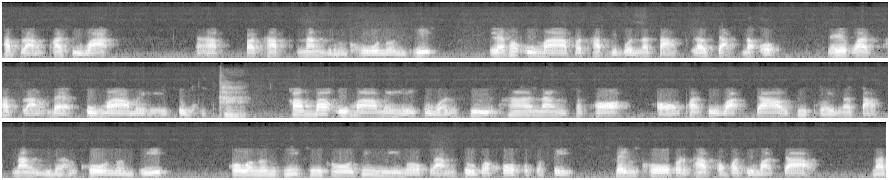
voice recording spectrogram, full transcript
ทับหลังพระศิวะนะครับ ประทับนั่งอยู่บนโคนนทิ และพระอุมาประทับอยู่บนหน้าตักแล้วจับหน้าอกนี่เรียกว่าทับหลังแบบอุมาไม่เหสวนค่ะคำว่าอุมาไม่เหสวนคือท่านั่งเฉพาะของพระศิวะเจ้าที่เผยหน้าตักนั่งอยู่บนหลังโคนนทิโคนนทิคือโคที่มีโหนกหลังสูงกว่าโคปกติ เป็นโคประทับของพระศิวะเจ้า หน้า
